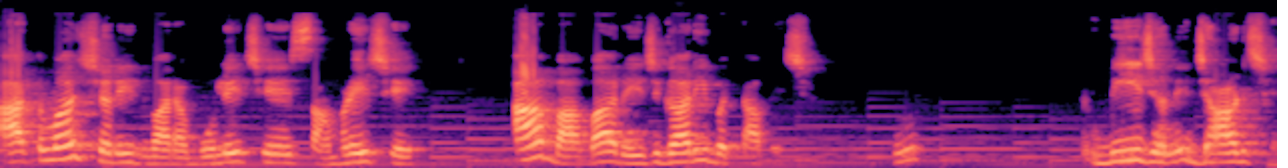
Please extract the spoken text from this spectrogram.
આત્મા શરીર દ્વારા બોલે છે, સાંભળે છે. આ બાબા રેજગારી બતાવે છે? બીજ અને ઝાડ છે.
